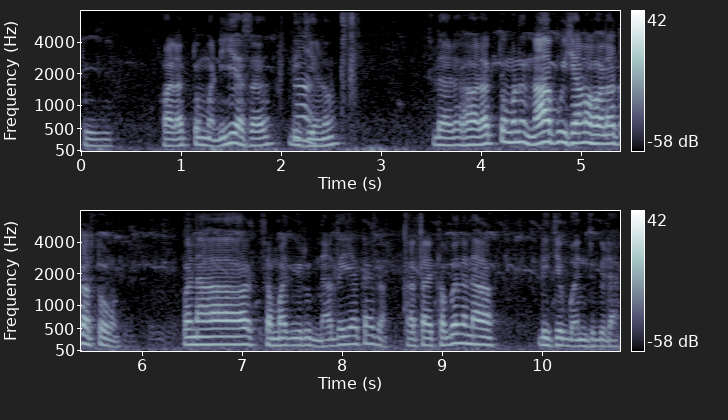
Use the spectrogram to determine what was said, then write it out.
તું હળક તો મની જશે ડીજેનું હળક તો મને ના પૂછ્યાનો હળક હતો. પણ આ સમાજ વિરુદ્ધ ના થઈ શકાય કે અત્યારે ખબર ને આ ડીજે બંધ છે બેટા?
